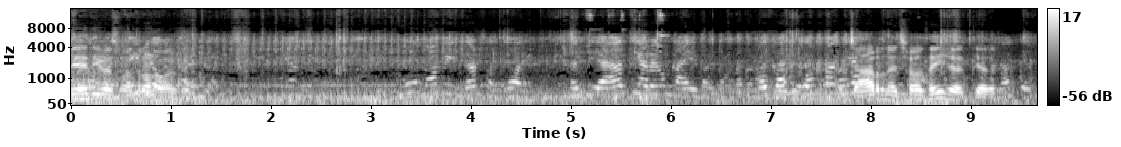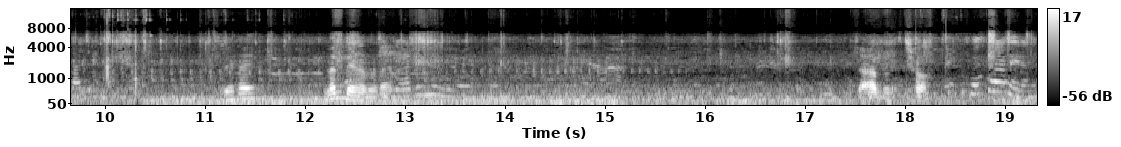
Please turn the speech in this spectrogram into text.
બે દિવસમાં ત્રણ વાર થઈ ગયા હું મમ્મી દર્શન જોઈ. હજી આ અત્યારે હમણાં આવ્યા હતા. પછી પાછું જમવા ગયા. ચાર ને છ થઈ છે અત્યારે રાતે પાછું દેખાય નથી દેખાતું કાંઈ. ચાર ને છ છોકરાને રમે.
